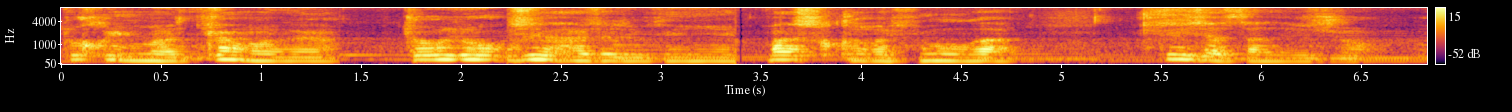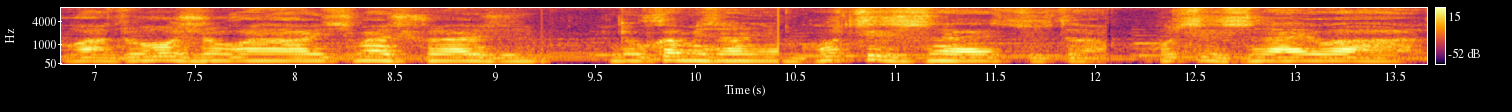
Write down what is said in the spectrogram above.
特にまっちゃんはねちょうど店入った時にマスクの紐が切れちゃったんですよ。うわどうしようかな。一枚しかないしでおかみさんに「ホチキしない」って言ったら「ホチキしないわ」っ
